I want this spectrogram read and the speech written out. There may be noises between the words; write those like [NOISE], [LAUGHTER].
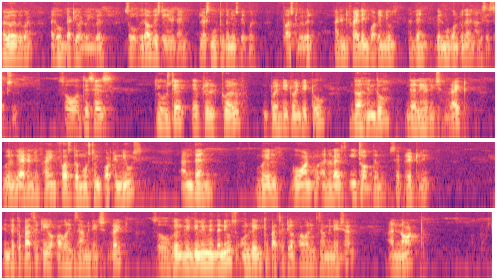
Hello everyone, I hope that you are doing well. So without wasting any time, let's move to the newspaper. First we will identify the important news and then we'll move on to the analysis section. So this is Tuesday, April 12, 2022, The Hindu Delhi edition, right? We'll be identifying first the most important news and then we'll go on to analyze each of them separately in the capacity of our examination, right? So we'll be dealing with the news only in capacity of our examination and not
